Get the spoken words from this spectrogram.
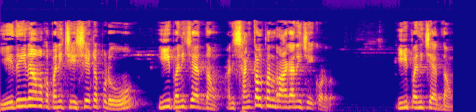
ఏదైనా ఒక పని చేసేటప్పుడు ఈ పని చేద్దాం అని సంకల్పం రాగానే చేయకూడదు. ఈ పని చేద్దాం.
